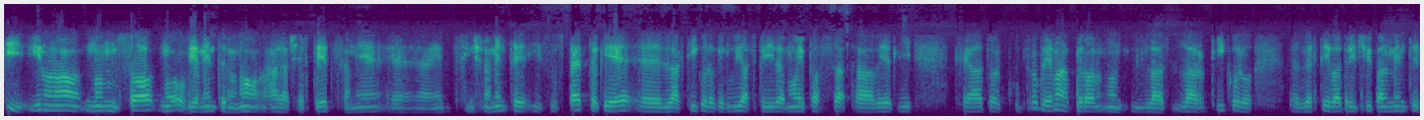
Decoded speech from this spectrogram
Sì, io non, ho, non so, no, ovviamente non ho la certezza né eh, sinceramente il sospetto che eh, l'articolo che lui ha spedito a noi possa avergli creato alcun problema, però non, la, l'articolo eh, verteva principalmente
